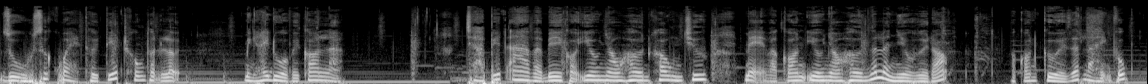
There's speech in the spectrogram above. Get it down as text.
dù sức khỏe, thời tiết không thuận lợi. Mình hay đùa với con là, chả biết A và B có yêu nhau hơn không chứ? Mẹ và con yêu nhau hơn rất là nhiều rồi đó. Và con cười rất là hạnh phúc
